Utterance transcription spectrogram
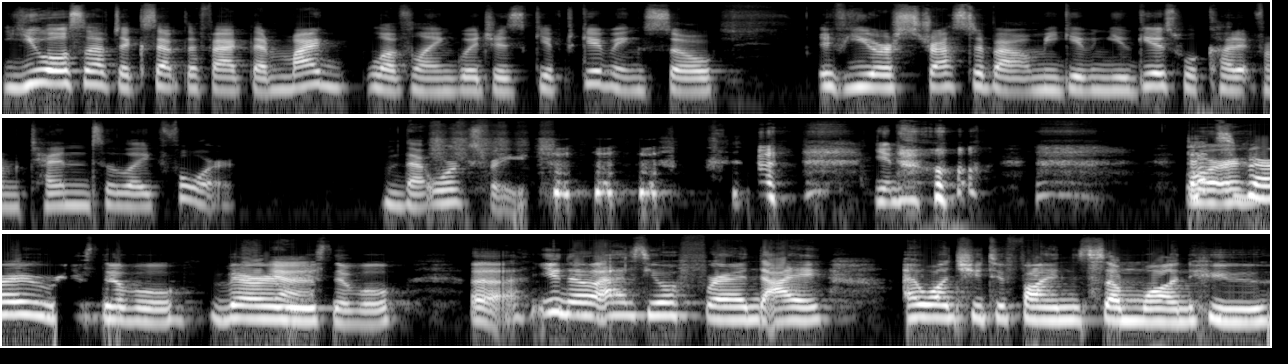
you also have to accept the fact that my love language is gift giving. So if you're stressed about me giving you gifts, we'll cut it from 10 to like 4 that works for you. you know? That's or, very reasonable. Very yeah. reasonable. Uh, you know, as your friend, I I want you to find someone who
